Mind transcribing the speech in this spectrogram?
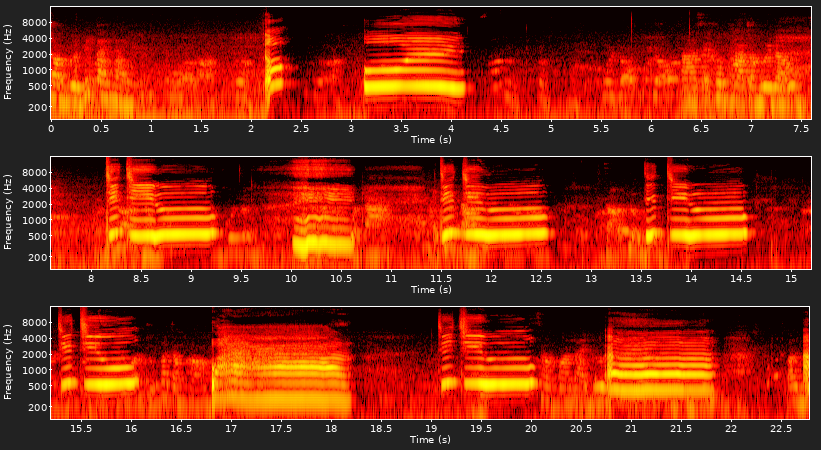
Cho người biết tay này Ơ, Ui. Ta sẽ không tha cho ngươi đâu Chi chiu vô Chi chiu nó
